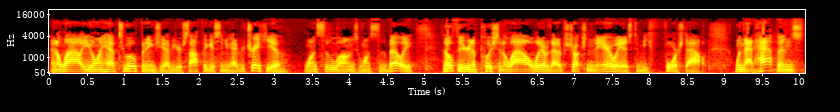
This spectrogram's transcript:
and allow you only have two openings. You have your esophagus and you have your trachea, once to the lungs, once to the belly. And hopefully you're going to push and allow whatever that obstruction in the airway is to be forced out. When that happens,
